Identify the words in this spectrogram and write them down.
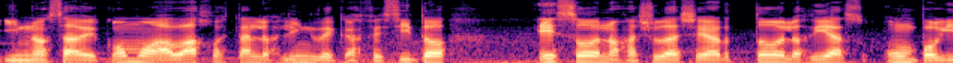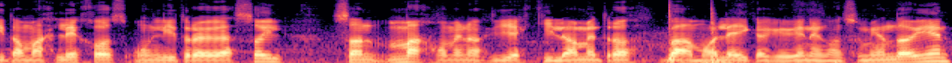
y no sabe cómo, abajo están los links de cafecito eso nos ayuda a llegar todos los días un poquito más lejos, un litro de gasoil son más o menos 10 kilómetros, vamos Leica que viene consumiendo bien.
